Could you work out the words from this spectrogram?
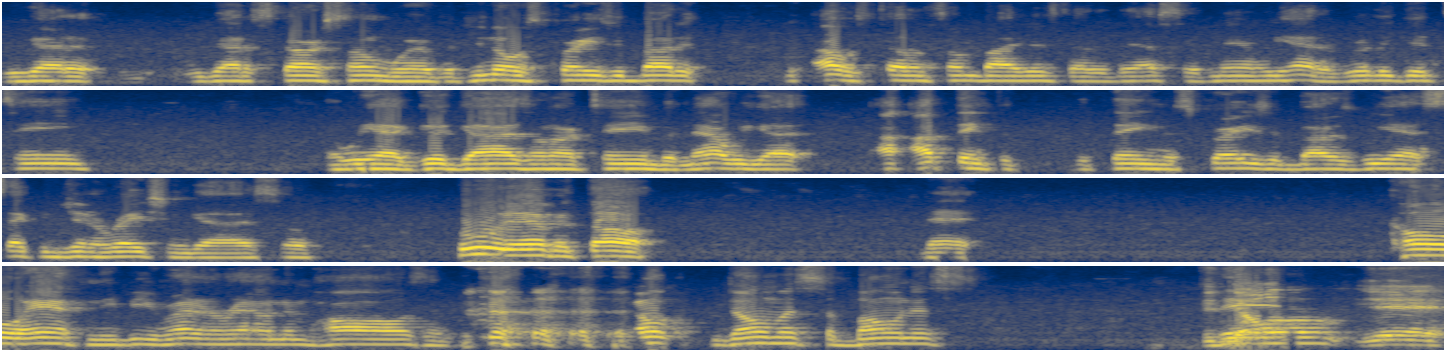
we gotta, we gotta start somewhere. But you know what's crazy about it? I was telling somebody this the other day. I said, man, we had a really good team, and we had good guys on our team. But now we got. I, I think the the thing that's crazy about is we had second generation guys. So who would have ever thought that Cole Anthony be running around them halls and Domas Sabonis. Then, dome, yeah.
